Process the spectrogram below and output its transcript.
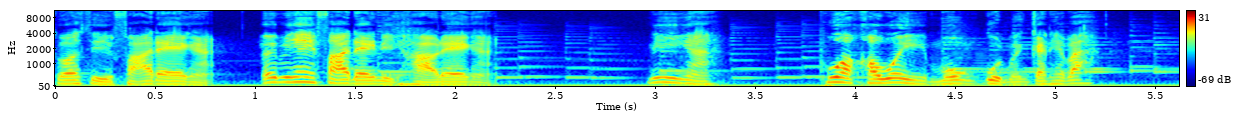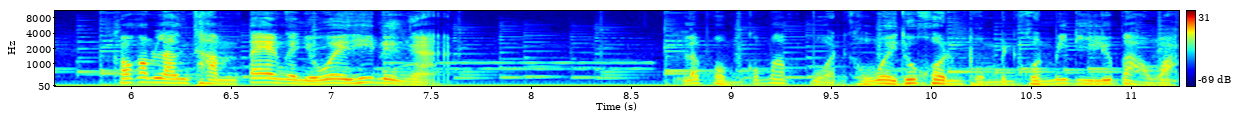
ตัวสีฟ้าแดงอะ เอ้ยไม่ใช่ฟ้าแดงดิขาวแดงอะ นี่ไงพวกเขาเว้ยมงกุฎเหมือนกันใช่ปะเขากำลังทำแต้มกันอยู่เว้ยที่หนึ่งอะ แล้วผมก็มาป่วนเขาเว้ยทุกคนผมเป็นคนไม่ดีหรือเปล่าวะ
